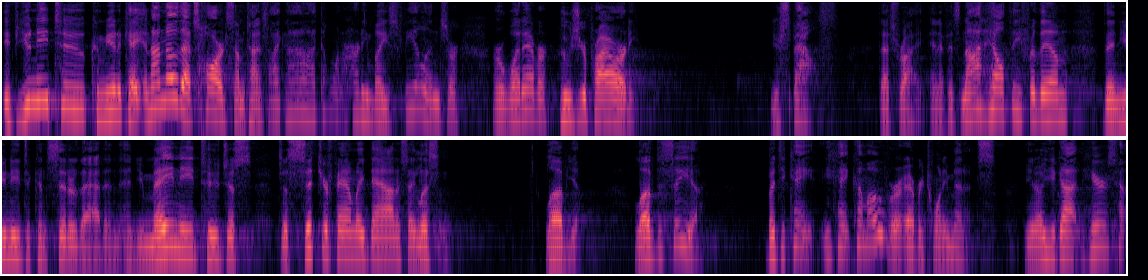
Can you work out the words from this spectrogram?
If you need to communicate, and I know that's hard sometimes, like, oh, I don't want to hurt anybody's feelings or, or whatever. Who's your priority? Your spouse. That's right. And if it's not healthy for them, then you need to consider that. And, and you may need to just, just sit your family down and say, listen, love you, love to see you, but you can't, you can't come over every 20 minutes. You know, you got, here's how,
